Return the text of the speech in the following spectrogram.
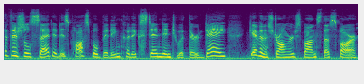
Officials said it is possible bidding could extend into a third day, given the strong response thus far.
